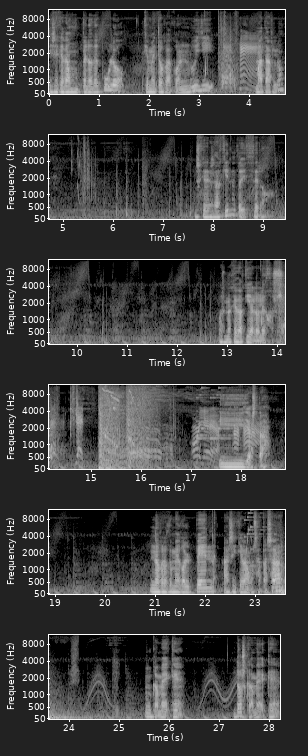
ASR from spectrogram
Y se queda un pelo de culo que me toca con Luigi matarlo. Es que desde aquí le doy cero. Pues me quedo aquí a lo lejos. Y ya está. No creo que me golpeen, así que vamos a pasar. Un Kameke. Dos Kameke.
